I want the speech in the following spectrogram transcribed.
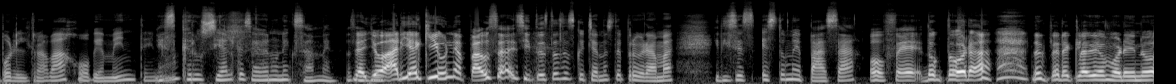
por el trabajo, obviamente. ¿no? Es crucial que se hagan un examen. O sea, yo haría aquí una pausa. Si tú estás escuchando este programa y dices, esto me pasa, Ofe, doctora, doctora Claudia Moreno,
